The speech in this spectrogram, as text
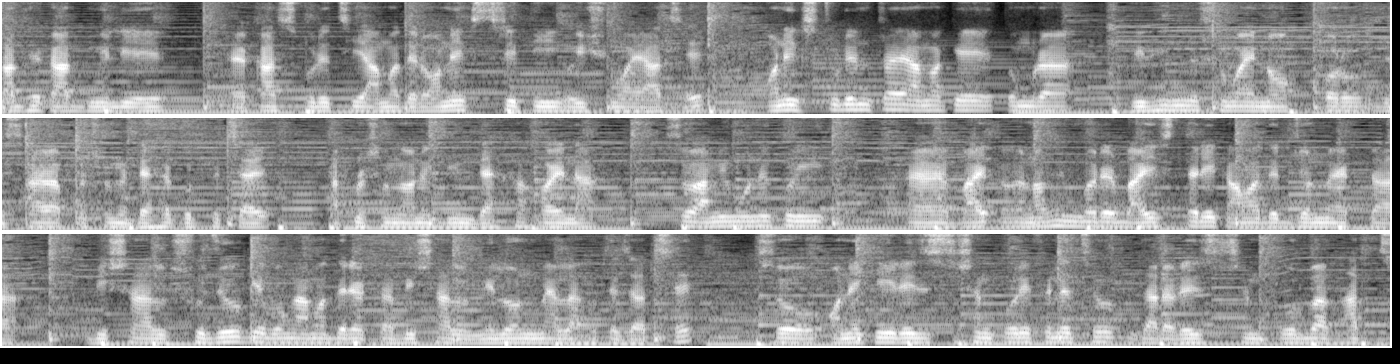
কাঁধে কাঁধ মিলিয়ে কাজ করেছি। আমাদের অনেক স্মৃতি ওই সময় আছে। অনেক স্টুডেন্টরাই আমাকে তোমরা বিভিন্ন সময় নক করো যে, স্যার, আপনার সঙ্গে দেখা করতে চাই। আপনার সঙ্গে অনেক দিন দেখা হয় না। সো আমি মনে করি নভেম্বরের বাইশ তারিখ আমাদের জন্য একটা বিশাল সুযোগ এবং আমাদের একটা বিশাল মিলন মেলা হতে যাচ্ছে। সো অনেকেই রেজিস্ট্রেশন করে ফেলেছো, যারা রেজিস্ট্রেশন করবা ভাবছ,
